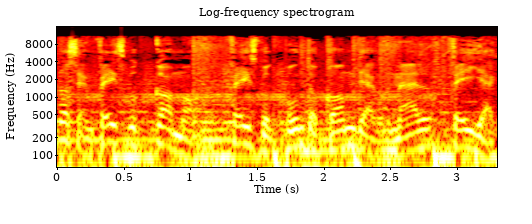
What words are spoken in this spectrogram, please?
En Facebook como facebook.com diagonal fe.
